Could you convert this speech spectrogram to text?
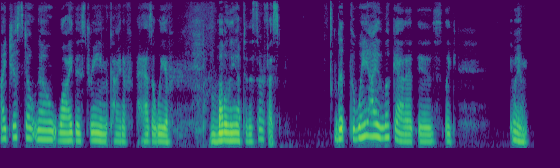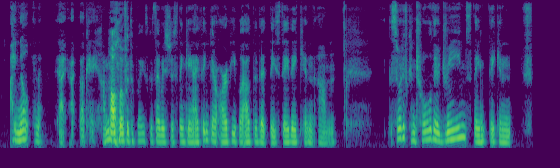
I just don't know why this dream kind of has a way of bubbling up to the surface. But the way I look at it is like, I mean, I know, and I, I, okay, I'm all over the place because I was just thinking. I think there are people out there that they say they can um, sort of control their dreams. They they can f-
